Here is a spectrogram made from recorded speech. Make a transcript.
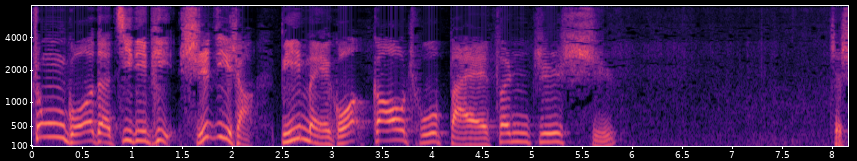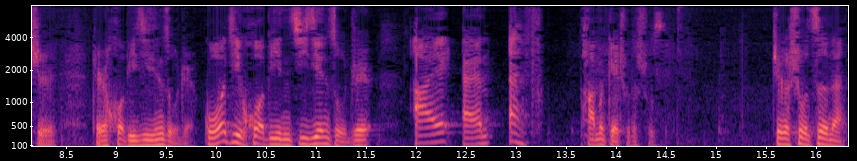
中国的 GDP 实际上比美国高出百分之十。这是这是货币基金组织、国际货币基金组织 IMF 他们给出的数字。这个数字呢，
